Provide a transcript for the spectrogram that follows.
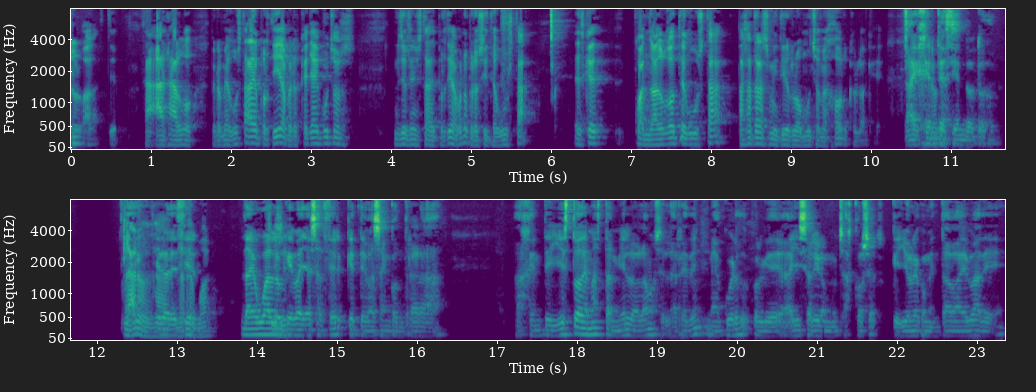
no lo hagas, tío. O sea, haz algo. Pero me gusta la deportiva, pero es que ya hay muchos nutricionistas deportiva. Bueno, pero si te gusta, es que cuando algo te gusta, vas a transmitirlo mucho mejor con lo que. Hay gente haciendo todo. Claro, da igual. Da igual lo que vayas a hacer, que te vas a encontrar a, a gente. Y esto además también lo hablamos en la red, me acuerdo, porque ahí salieron muchas cosas que yo le comentaba a Eva de...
